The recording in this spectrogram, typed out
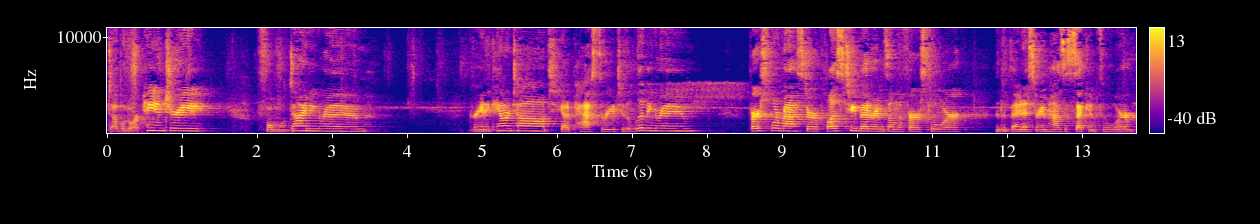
Double door pantry, formal dining room, granite countertops. You got a pass through to the living room. First floor master plus two bedrooms on the first floor and the bonus room has a second floor.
